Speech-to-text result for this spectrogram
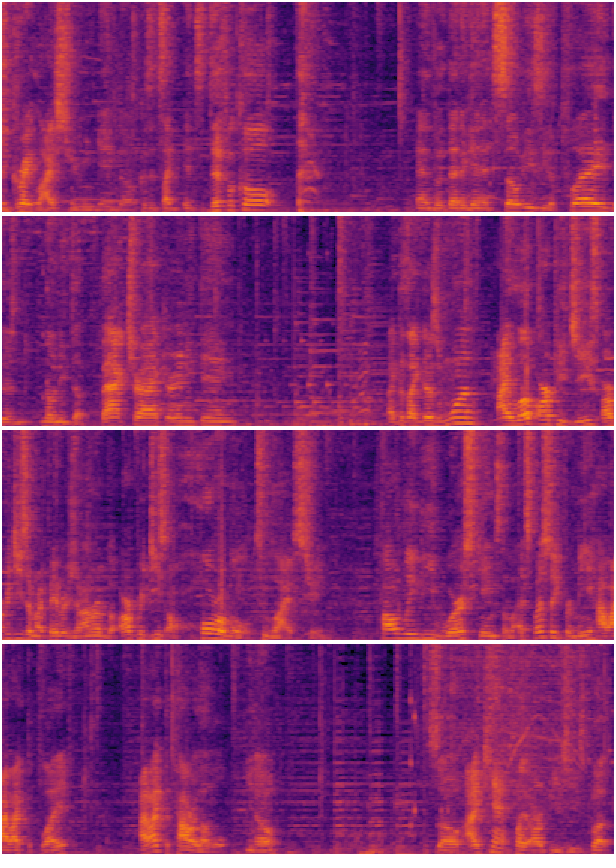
Uh, great live streaming game though, because it's like it's difficult, and but then again, it's so easy to play. There's no need to backtrack or anything. Like, cause like there's one I love RPGs. RPGs are my favorite genre, but RPGs are horrible to live stream. Probably the worst games to, especially for me, how I like to play. I like the power level, you know. So I can't play RPGs, but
